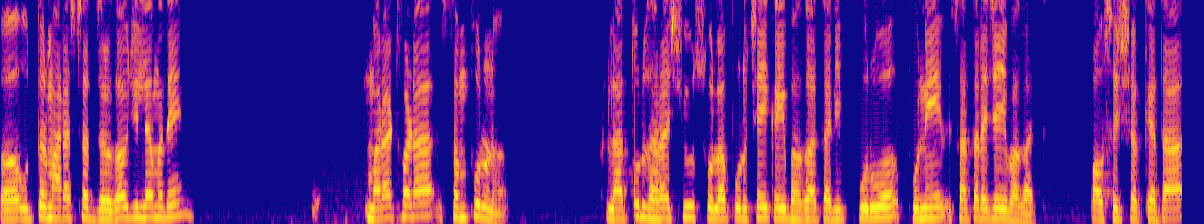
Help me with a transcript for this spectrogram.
उत्तर महाराष्ट्रात जळगाव जिल्ह्यामध्ये मराठवाडा संपूर्ण लातूर धाराशिव सोलापूरच्याही काही भागात आणि पूर्व पुणे साताऱ्याच्याही भागात पावसाची शक्यता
